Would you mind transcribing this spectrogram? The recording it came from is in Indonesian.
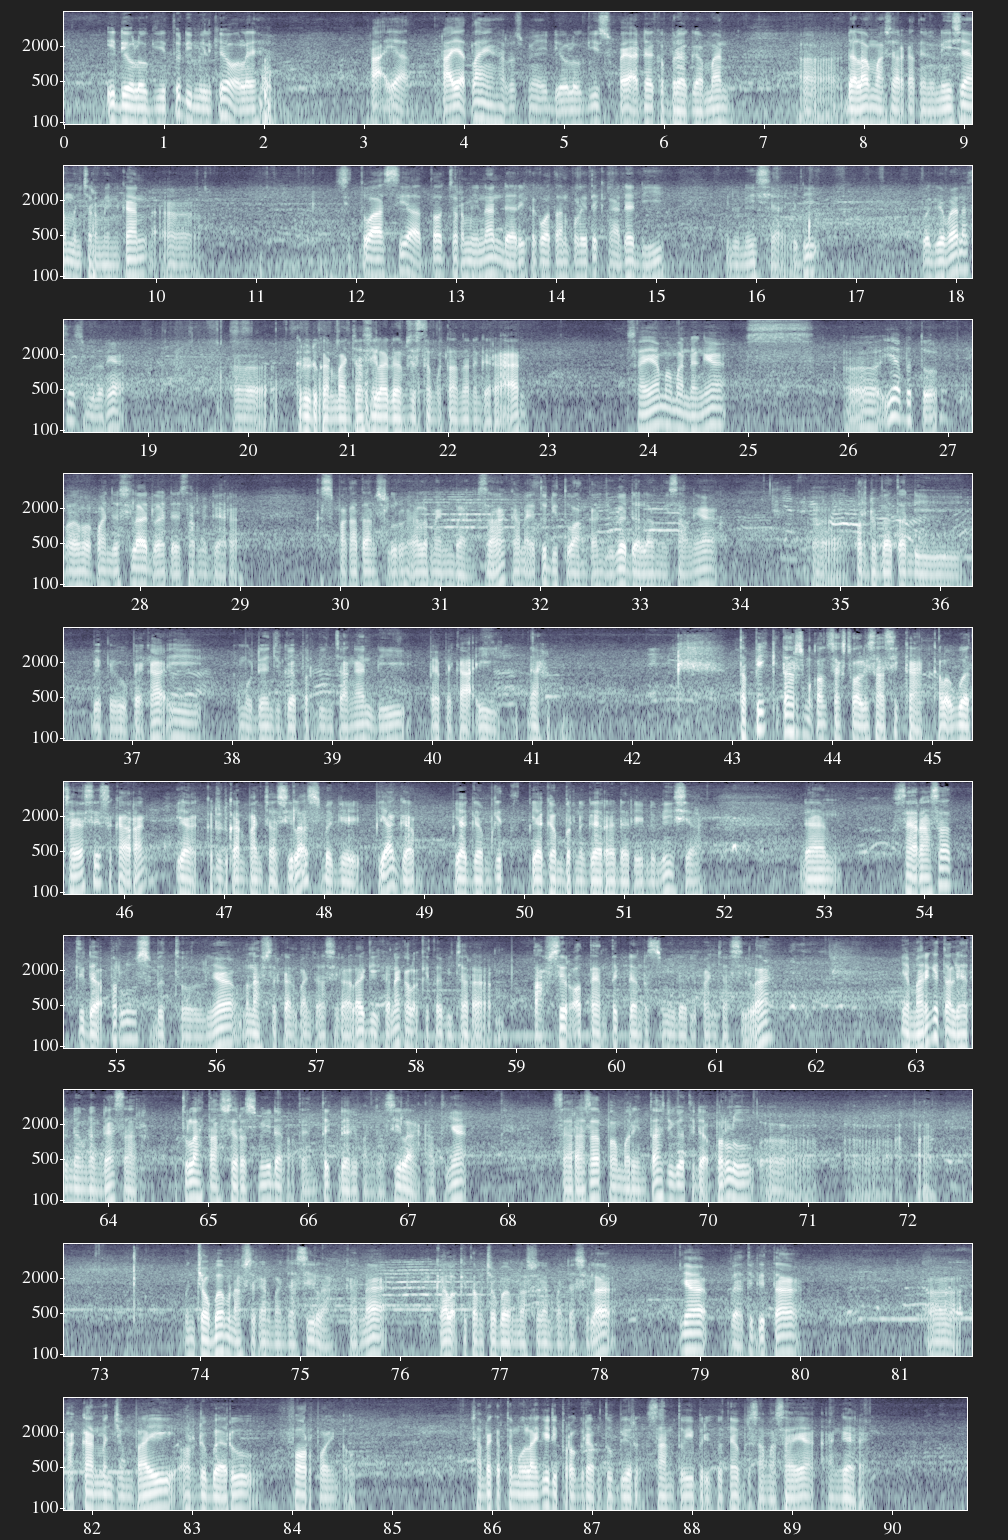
ideologi itu dimiliki oleh rakyat. Rakyatlah yang harus punya ideologi supaya ada keberagaman uh, dalam masyarakat Indonesia yang mencerminkan situasi atau cerminan dari kekuatan politik yang ada di Indonesia. Jadi bagaimana sih sebenarnya uh, kedudukan Pancasila dalam sistem ketatanegaraan, saya memandangnya uh, iya betul bahwa Pancasila adalah dasar negara, kesepakatan seluruh elemen bangsa karena itu dituangkan juga dalam misalnya uh, perdebatan di BPU PKI, kemudian juga perbincangan di PPKI. Nah, tapi kita harus mengkontekstualisasikan. Kalau buat saya sih sekarang ya kedudukan Pancasila sebagai piagam piagam piagam bernegara dari Indonesia. Dan saya rasa tidak perlu sebetulnya menafsirkan Pancasila lagi karena kalau kita bicara tafsir otentik dan resmi dari Pancasila ya mari kita lihat Undang-Undang Dasar. Itulah tafsir resmi dan otentik dari Pancasila. Artinya saya rasa pemerintah juga tidak perlu uh, uh, apa mencoba menafsirkan Pancasila. Karena kalau kita mencoba menafsirkan Pancasila ya berarti kita uh, akan menjumpai Orde Baru 4.0. Sampai ketemu lagi di program Tubir Santuy berikutnya bersama saya Anggara.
